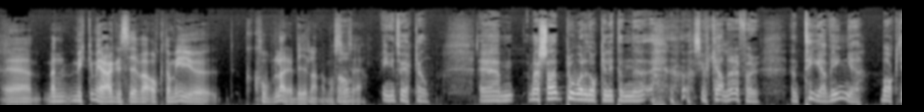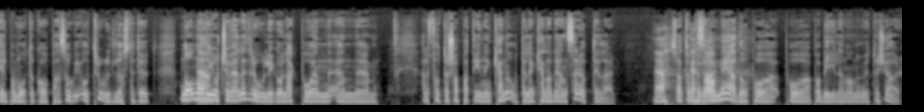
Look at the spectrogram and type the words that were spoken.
eh, men mycket mer aggressiva och de är ju coolare bilarna måste ja, jag säga. ingen tvekan. Eh, Merca provade dock en liten, vad ska vi kalla det för, en T-vinge bakdel på motorkåpan såg otroligt lustigt ut. Någon ja. hade gjort sig väldigt rolig och lagt på en, en eh, hade photoshoppat in en kanot eller en kanadensare upp till där. Ja, så att de kunde såg... ha med då på, på, på bilen om de är ute och kör.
